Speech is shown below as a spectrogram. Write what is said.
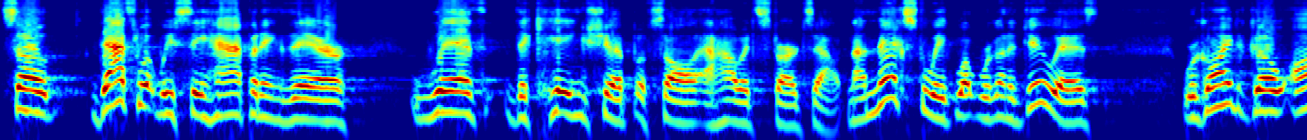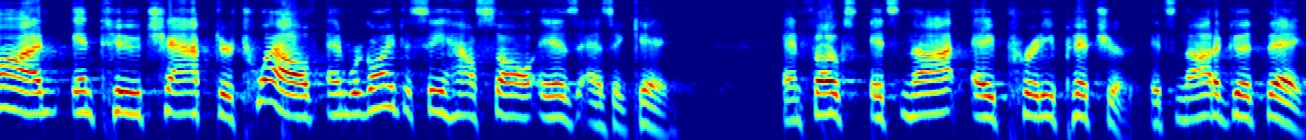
So that's what we see happening there with the kingship of Saul, how it starts out. Now, next week, what we're going to do is we're going to go on into chapter 12, and we're going to see how Saul is as a king. And, folks, it's not a pretty picture. It's not a good thing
